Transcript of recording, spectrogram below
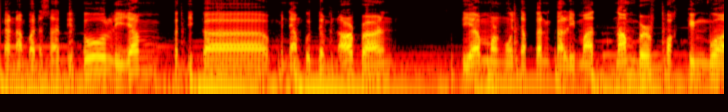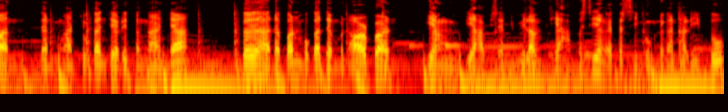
Karena pada saat itu Liam ketika menyambut Damon Albarn dia mengucapkan kalimat number fucking one dan mengacungkan jari tengahnya ke hadapan muka Damon Albarn yang ya bisa dibilang siapa sih yang gak tersinggung dengan hal itu.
